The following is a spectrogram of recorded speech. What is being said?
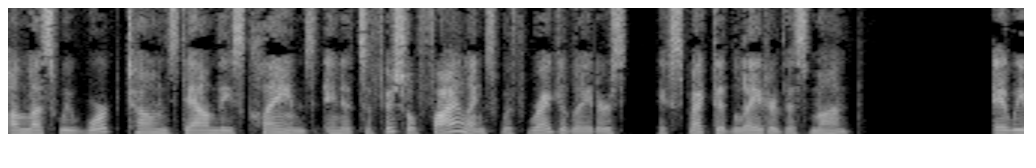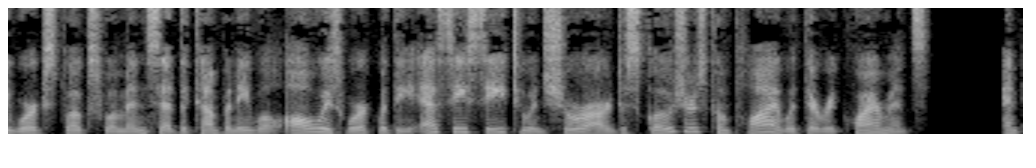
unless WeWork tones down these claims in its official filings with regulators, expected later this month. A WeWork spokeswoman said the company will always work with the SEC to ensure our disclosures comply with their requirements. An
